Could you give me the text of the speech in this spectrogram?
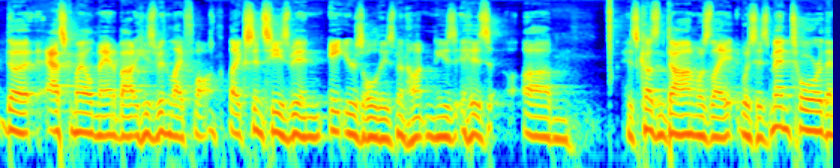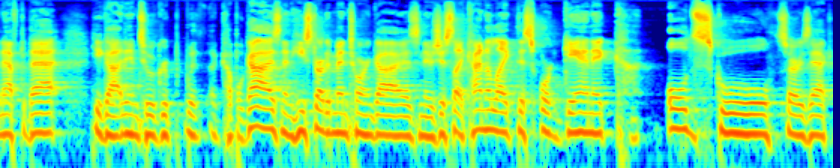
the asking my old man about it, he's been lifelong. Like since he's been eight years old, he's been hunting. He's his um his cousin Don was like was his mentor. Then after that, he got into a group with a couple guys, and then he started mentoring guys, and it was just like kind of like this organic, old school. Sorry, Zach,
